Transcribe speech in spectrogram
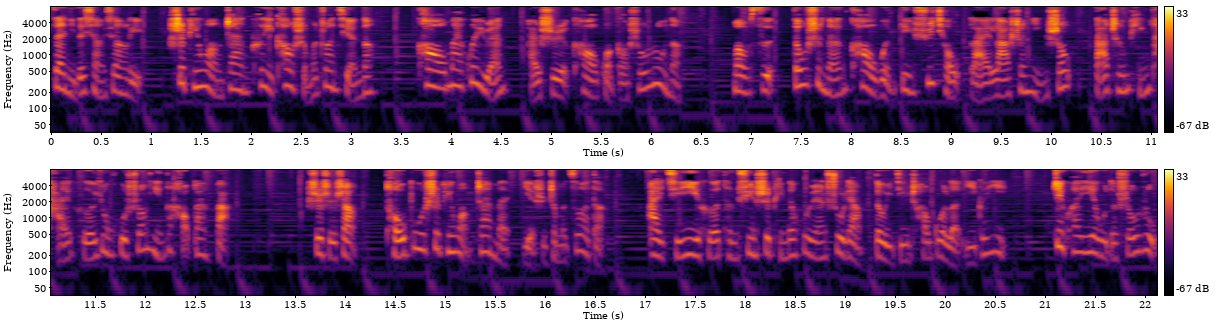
在你的想象里，视频网站可以靠什么赚钱呢？靠卖会员还是靠广告收入呢？貌似都是能靠稳定需求来拉升营收，达成平台和用户双赢的好办法。事实上，头部视频网站们也是这么做的。爱奇艺和腾讯视频的会员数量都已经超过了一个亿，这块业务的收入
